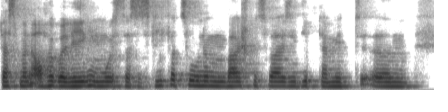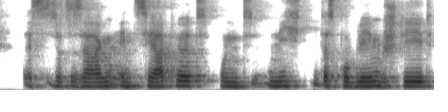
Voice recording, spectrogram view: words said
dass man auch überlegen muss, dass es Lieferzonen beispielsweise gibt, damit ähm, es sozusagen entzerrt wird und nicht das Problem besteht,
